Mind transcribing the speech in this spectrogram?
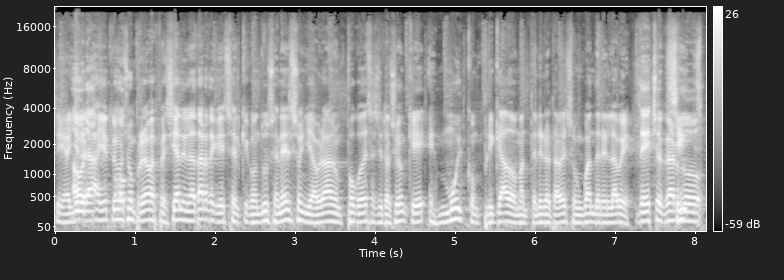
Sí, ayer, Ahora, ayer tuvimos un programa especial en la tarde que es el que conduce Nelson y hablaban un poco de esa situación que es muy complicado mantener otra vez un Wander en la B. De hecho, Edgardo-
